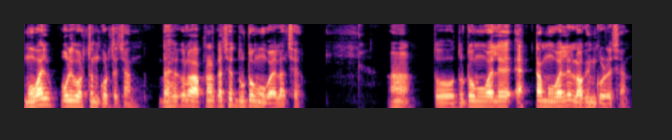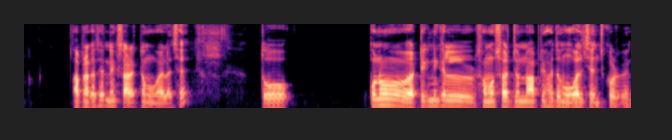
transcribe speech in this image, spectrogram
মোবাইল পরিবর্তন করতে চান, দেখা গেলো আপনার কাছে দুটো মোবাইল আছে। হ্যাঁ তো দুটো মোবাইলে, একটা মোবাইলে লগ ইন করেছেন। আপনার কাছে নেক্সট আরেকটা মোবাইল আছে। তো কোনো টেকনিক্যাল সমস্যার জন্য আপনি হয়তো মোবাইল চেঞ্জ করবেন।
